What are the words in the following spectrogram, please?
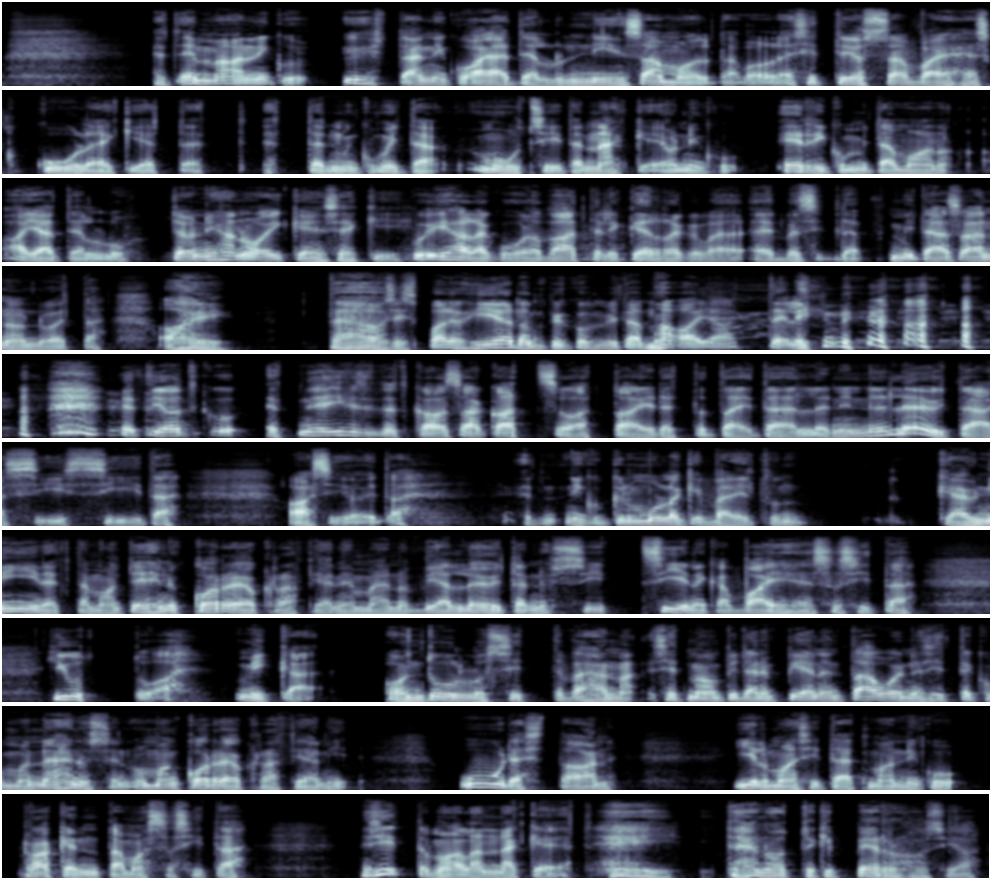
että en mä ole niinku yhtään niinku ajatellut niin samoilla tavalla. Ja sitten jossain vaiheessa, kun kuuleekin, että, että, että niinku mitä muut siitä näkee, on niinku eri kuin mitä mä oon ajatellut. Se on ihan oikein sekin. Kun ihana kuulla. Mä ajattelin kerran, kun mä en mä sitä mitään sanonut, että ai, tämä on siis paljon hienompi kuin mitä mä ajattelin. että jotkut, että ne ihmiset, jotka osaa katsoa taidetta tai tälle, niin ne löytää siis siitä asioita. Et niin kuin kyllä mullakin välillä käy niin, että mä oon tehnyt koreografian ja mä en ole vielä löytänyt siitä, siinäkään vaiheessa sitä juttua, mikä on tullut sitten vähän, sitten mä oon pitänyt pienen tauon ja sitten kun mä oon nähnyt sen oman koreografiani uudestaan ilman sitä, että mä oon niinku rakentamassa sitä, niin sitten mä alan näkee, että hei, tähän oottekin perhosia.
